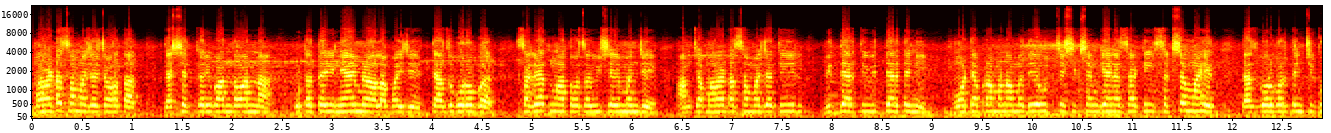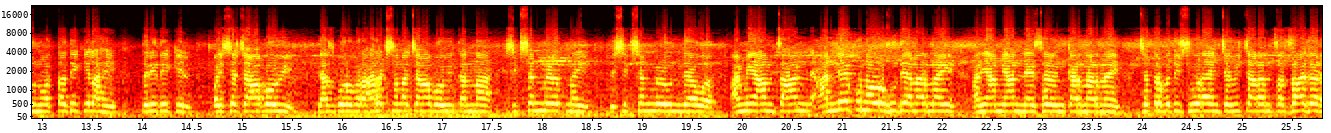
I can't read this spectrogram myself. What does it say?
मराठा समाजाच्या होतात. त्या शेतकरी बांधवांना कुठंतरी न्याय मिळाला पाहिजे. त्याचबरोबर सगळ्यात महत्त्वाचा विषय म्हणजे आमच्या मराठा समाजातील विद्यार्थी विद्यार्थिनी मोठ्या प्रमाणामध्ये उच्च शिक्षण घेण्यासाठी सक्षम आहेत. त्याचबरोबर त्यांची गुणवत्ता देखील आहे. तरी देखील पैशाच्या अभावी त्याचबरोबर आरक्षणाच्या अभावी त्यांना शिक्षण मिळत नाही. ते शिक्षण मिळवून द्यावं. आम्ही आमचा अन्य- अन्याय कुणावर होऊ देणार नाही आणि आम्ही अन्याय सहन करणार नाही. छत्रपती शिवरायांच्या विचारांचा जागर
